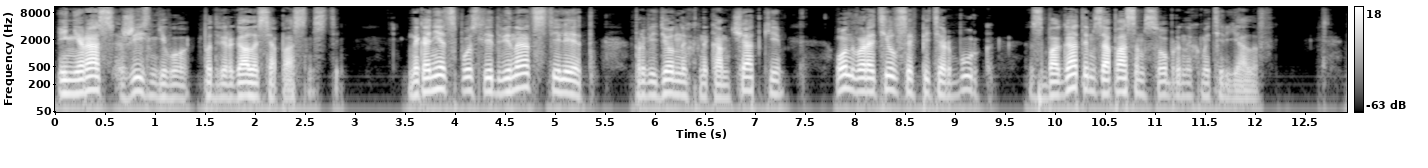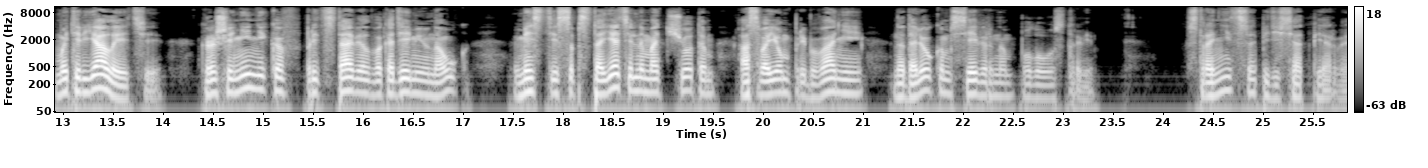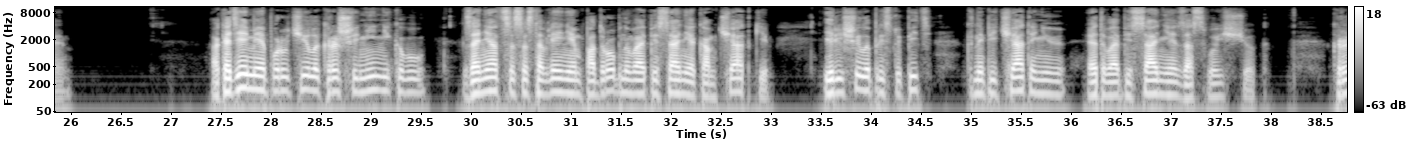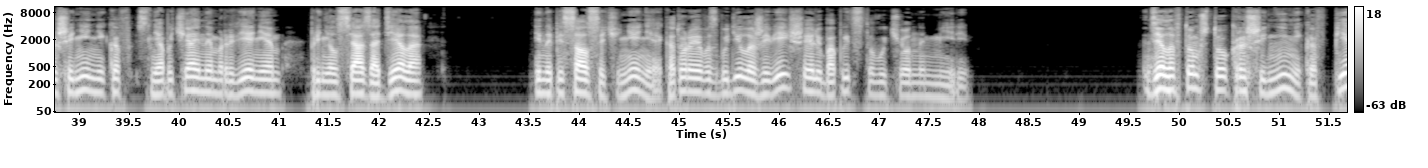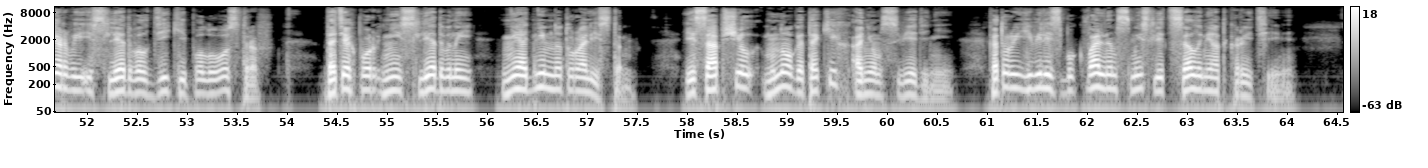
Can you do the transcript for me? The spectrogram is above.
и не раз жизнь его подвергалась опасности. Наконец, после 12 лет, проведенных на Камчатке, он воротился в Петербург с богатым запасом собранных материалов. Материалы эти Крашенинников представил в Академию наук вместе с обстоятельным отчетом о своем пребывании на далеком северном полуострове. Страница 51. Академия поручила Крашенинникову заняться составлением подробного описания Камчатки и решила приступить к напечатанию этого описания за свой счет. Крашенинников с необычайным рвением принялся за дело и написал сочинение, которое возбудило живейшее любопытство в ученом мире. Дело в том, что Крашенинников первый исследовал дикий полуостров, до тех пор не исследованный ни одним натуралистом, и сообщил много таких о нем сведений, которые явились в буквальном смысле целыми открытиями.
